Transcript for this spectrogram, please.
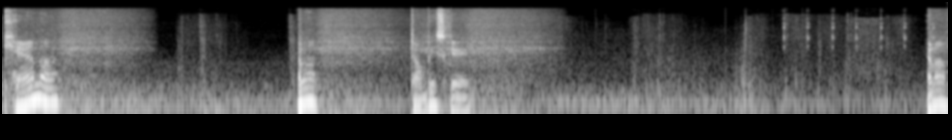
Come on. Come on. Don't be scared. Come on.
